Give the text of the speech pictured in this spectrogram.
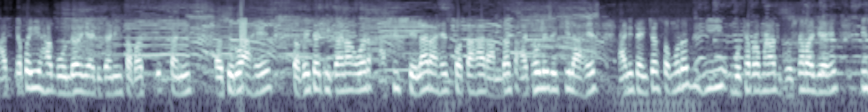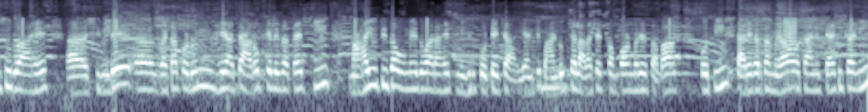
अद्यापही हा गोंधळ या ठिकाणी सभास्थानी सुरू आहे. सभेच्या ठिकाणावर आशिष शेलार आहेत स्वतः रामदास आठवले देखील आहेत आणि त्यांच्या समोरच ही मोठ्या प्रमाणात घोषणाबाजी आहे. ती सुरू आहे. शिंदे गटाकडून हे असे आरोप केले जात आहेत की महायुतीचा उमेदवार आहेत मिहीर कोटेचा. यांची भांडूपच्या लालाशेठ कंपाऊंडमध्ये सभा होती. कार्यकर्ता मेळावा होता आणि त्या ठिकाणी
